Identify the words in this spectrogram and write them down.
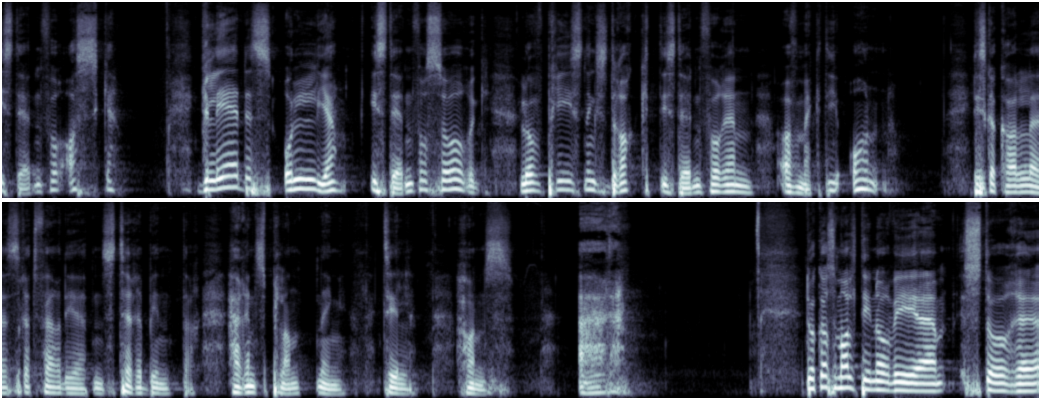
istedenfor aske. Gledes olje istedenfor sorg. Lovprisningsdrakt istedenfor en avmektig ånd. De skal kalles rettferdighetens terebinter, Herrens plantning til hans ære. Dere som alltid når vi eh, står eh,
